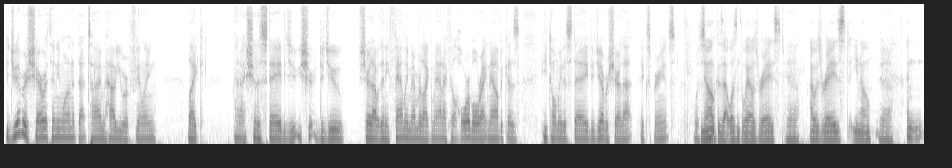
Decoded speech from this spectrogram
Did you ever share with anyone at that time how you were feeling? Like, man, I should have stayed. Did you, you sure, did you share that with any family member? Like, man, I feel horrible right now because he told me to stay. Did you ever share that experience with No, because that wasn't the way I was raised. Yeah. I was raised, you know, Yeah. and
